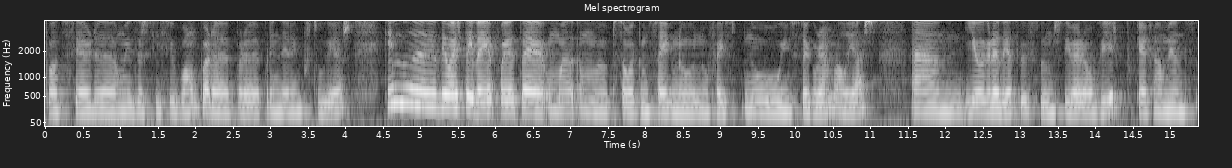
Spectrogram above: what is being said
pode ser uh, um exercício bom para, para aprender em português quem me deu esta ideia foi até uma, uma pessoa que me segue no, no, Facebook, no Instagram, aliás, um, e eu agradeço-lhe se me estiver a ouvir, porque é realmente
